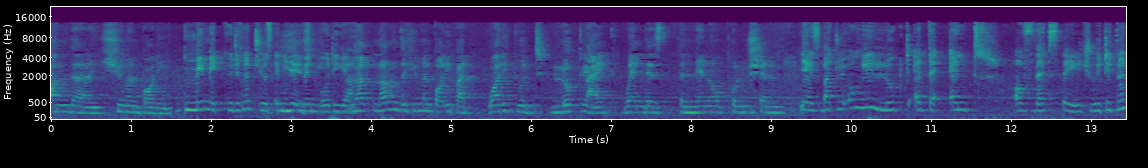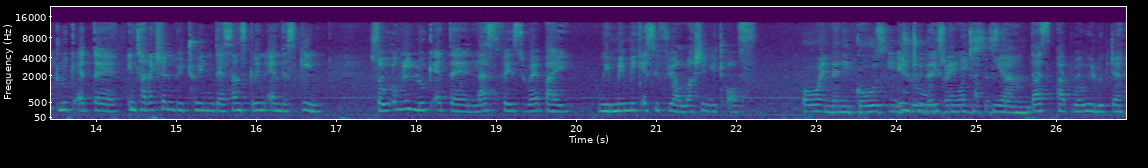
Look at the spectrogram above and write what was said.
on the human body. Mimic. We did not use any human body. Yeah. Not not on the human body, but what it would look like when there's the nano pollution. Yes, but we only looked at the end of that stage. We did not look at the interaction between the sunscreen and the skin. So we only look at the last phase whereby we mimic as if you are washing it off Oh, and then it goes into, into the drainage system. Yeah, that's part where we looked at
